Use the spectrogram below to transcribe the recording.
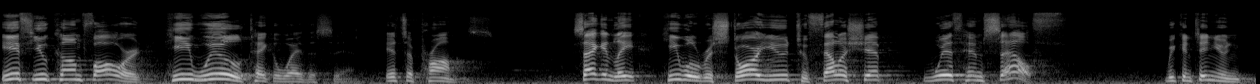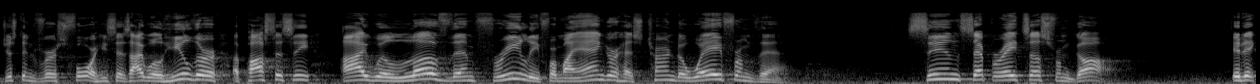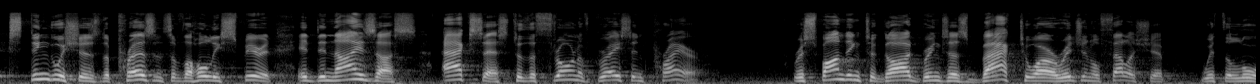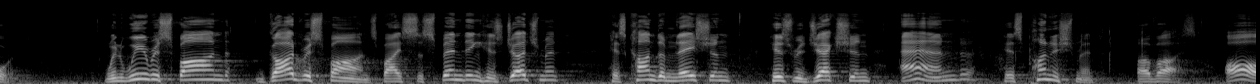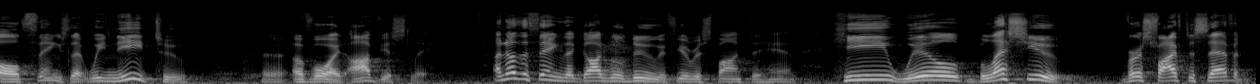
If you come forward, He will take away the sin. It's a promise. Secondly, He will restore you to fellowship with Himself. We continue just in verse four, He says, I will heal their apostasy, I will love them freely, for my anger has turned away from them. Sin separates us from God. It extinguishes the presence of the Holy Spirit. It denies us access to the throne of grace in prayer. Responding to God brings us back to our original fellowship with the Lord. When we respond, God responds by suspending His judgment, His condemnation, His rejection, and His punishment of us. All things that we need to uh, avoid, obviously. Another thing that God will do if you respond to Him, He will bless you. Verse five to seven.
